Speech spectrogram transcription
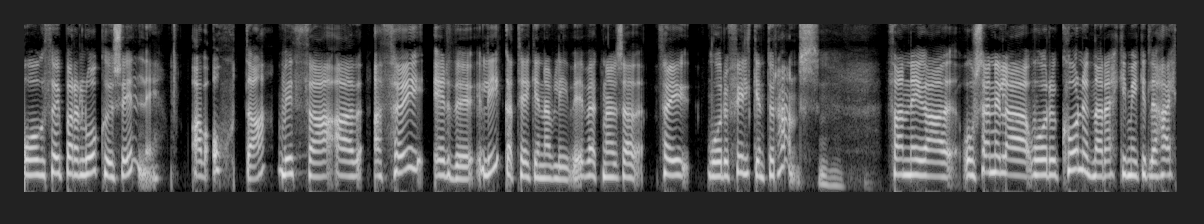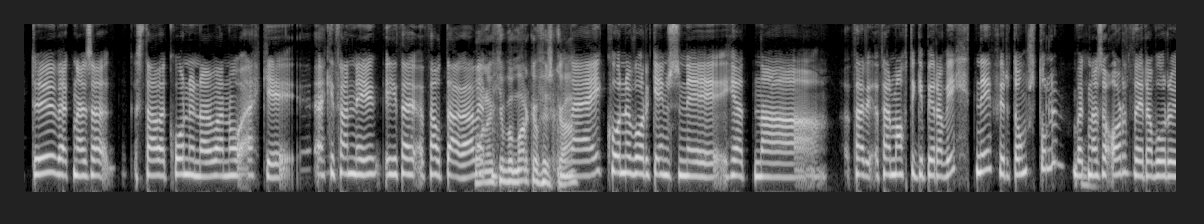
og þau bara lokuðu sér inni af óta við það að, að þau erðu líka tekin af lífi vegna þess að þau voru fylgjendur hans. Mm -hmm. Þannig að, og sennilega voru konurnar ekki mikill hættu vegna þess að staða konurnar var nú ekki, ekki þannig í það, þá daga. Hún er ekki búið marga fiska? Nei, konur voru geinsinni hérna, þar, þar mátti ekki byrja vittni fyrir domstólum vegna þess að orð þeirra voru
